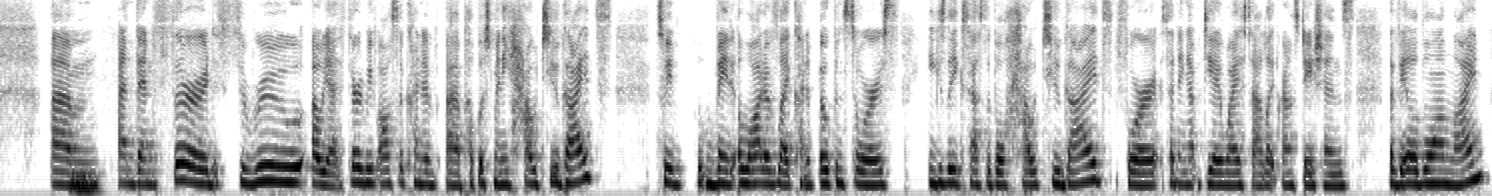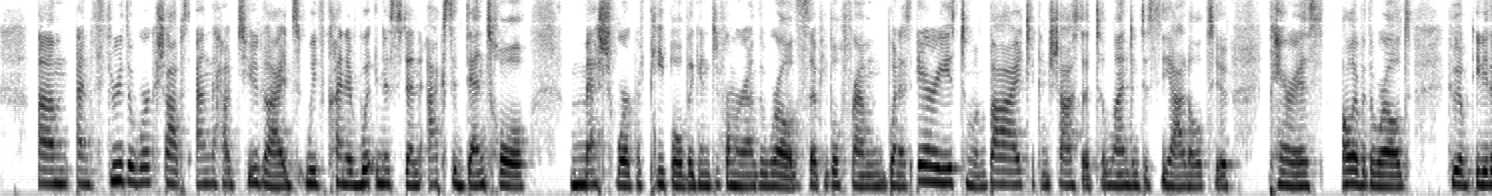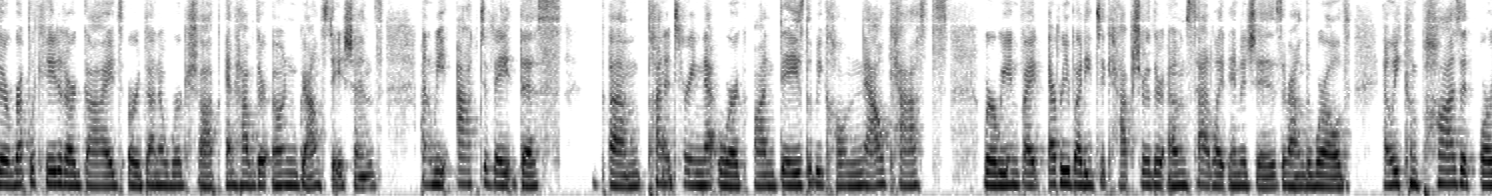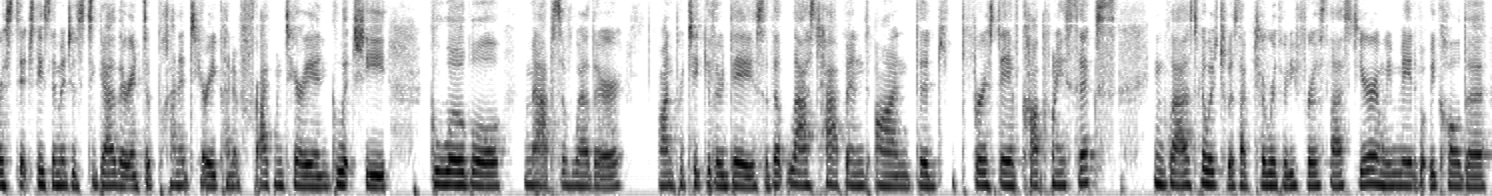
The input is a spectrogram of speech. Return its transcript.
Um, mm. And then third, through, oh yeah, third, we've also kind of uh, published many how-to guides. So we've made a lot of like kind of open source, easily accessible how-to guides for setting up DIY satellite ground stations available online. Um, and through the workshops and the how-to guides, we've kind of witnessed an accidental meshwork of people begin to form around the world. So people from Buenos Aires to Mumbai to Kinshasa to London to Seattle to Paris, all over the world, who have either replicated our guides or done a workshop and have their own ground stations. And we activate this um, planetary network on days that we call nowcasts, where we invite everybody to capture their own satellite images around the world. And we composite or stitch these images together into planetary kind of fragmentary and glitchy global maps of weather on particular days. So that last happened on the first day of COP26 in Glasgow, which was October 31st last year. And we made what we called a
